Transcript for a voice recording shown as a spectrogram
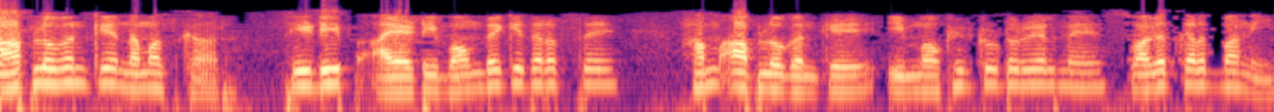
आप लोगन के नमस्कार। सी डीप आईआईटी बॉम्बे की तरफ़ से हम आप लोगन के मौखिक ट्यूटोरियल में स्वागत करत बानी।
